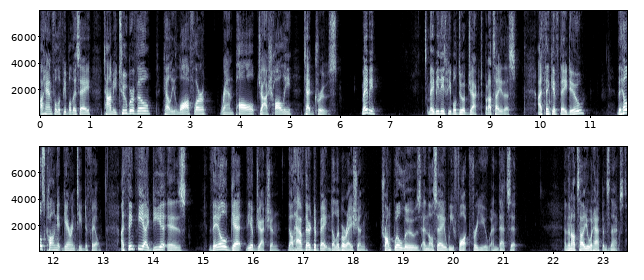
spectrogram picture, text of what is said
a handful of people. They say Tommy Tuberville, Kelly Loeffler, Rand Paul, Josh Hawley, Ted Cruz. Maybe. Maybe these people do object, but I'll tell you this. I think if they do, the Hill's calling it guaranteed to fail. I think the idea is they'll get the objection, they'll have their debate and deliberation, Trump will lose, and they'll say, We fought for you, and that's it. And then I'll tell you what happens next.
